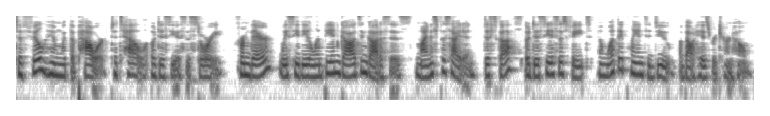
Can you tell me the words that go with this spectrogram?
to fill him with the power to tell Odysseus' story. From there, we see the Olympian gods and goddesses, minus Poseidon, discuss Odysseus' fate and what they plan to do about his return home.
